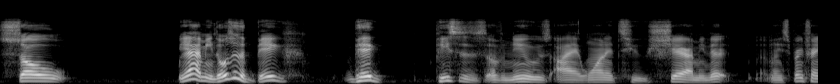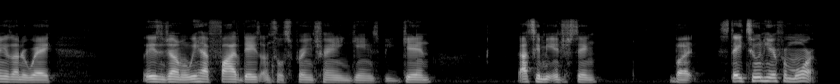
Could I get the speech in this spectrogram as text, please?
So, yeah, I mean, those are the big, big pieces of news I wanted to share. I mean, there I mean, spring training is underway. Ladies and gentlemen, we have five days until spring training games begin. That's going to be interesting. But stay tuned here for more.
